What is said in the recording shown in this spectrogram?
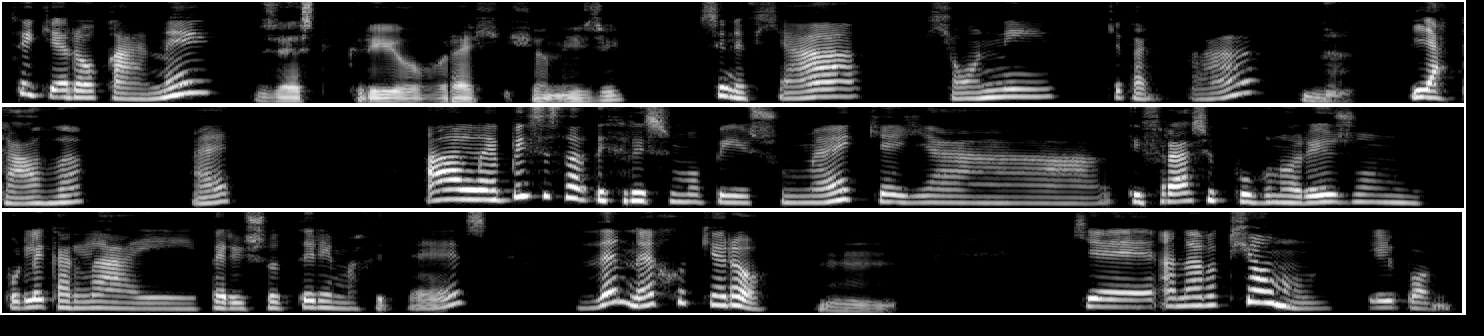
τι καιρό κάνει, Ζέστη, κρύο, βρέχει, χιονίζει. συννεφιά, χιόνι κτλ. Ναι. Λιακάδα, ε. Αλλά επίσης θα τη χρησιμοποιήσουμε και για τη φράση που γνωρίζουν πολύ καλά οι περισσότεροι μαθητές «Δεν έχω καιρό». Μμ. Και αναρωτιόμουν, λοιπόν,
